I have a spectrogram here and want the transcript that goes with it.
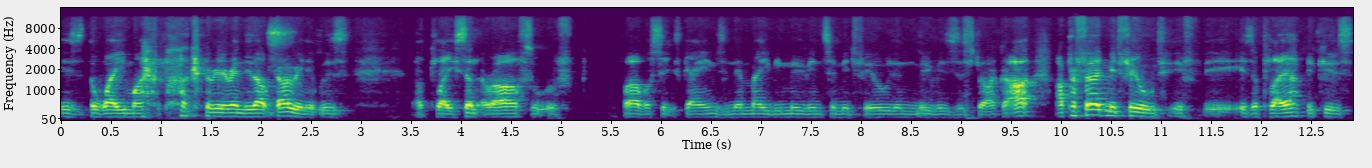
is the way my, my career ended up going. It was I'd play centre half sort of five or six games and then maybe move into midfield and move as a striker. I, I preferred midfield if as a player because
